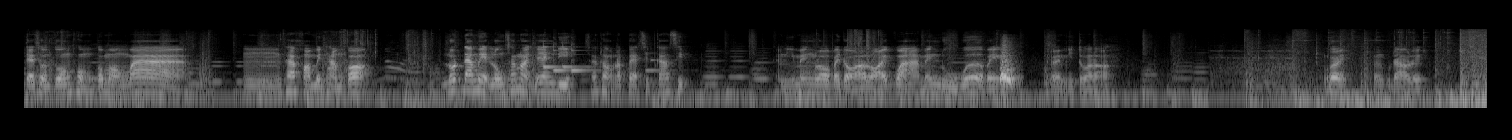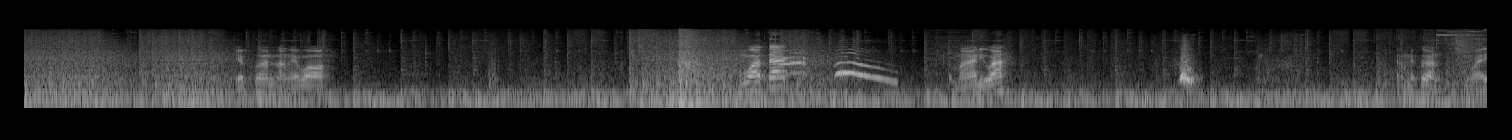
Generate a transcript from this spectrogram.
แต่ส่วนตัวของผมก็มองว่าอืมถ้าความเป็นธรรมก็ลดดาเมจลงสักหน่อยก็ยังดี สักดอกละ80 90 อันนี้แม่งรอไปดอกละร้อยกว่า แม่งดูเวอร์ไปเฮ้ยมีตัวเหรอเฮ้ยเพื่อนกูดาวเลยเก็บเพื่อนหลังไอ้วอลหัวแตกกลับมาดิวะทำเลยเพื่อน สวย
